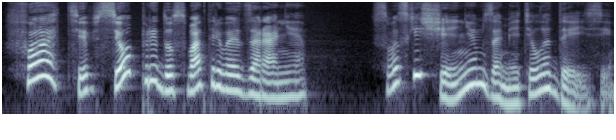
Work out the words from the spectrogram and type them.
«Фати все предусматривает заранее», — с восхищением заметила Дейзи.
